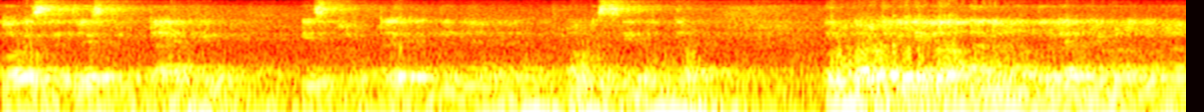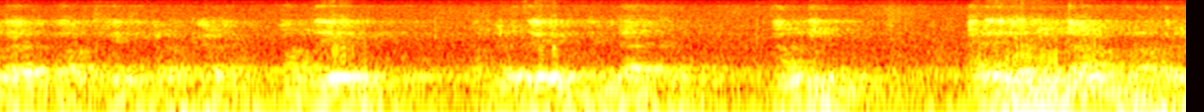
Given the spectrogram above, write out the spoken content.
വോയിസിന്റെ സ്ക്രിപ്റ്റ് ആയിരിക്കും ഈ സ്ക്രിപ്റ്റ് എന്ന് ഞാൻ പ്രോമിസ് ചെയ്യുന്നുണ്ട്. ഒരുപാട് വലിയ വാഗ്ദാനങ്ങളൊന്നുമില്ല. ഞങ്ങൾ ഞങ്ങളുടെ വർക്കിലേക്ക് കിടക്കുകയാണ്. വന്നതിലും പങ്കെടുത്തതിലും എല്ലാവർക്കും നന്ദി. അനുഗ്രഹം ഉണ്ടാവണം പ്രാർത്ഥന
